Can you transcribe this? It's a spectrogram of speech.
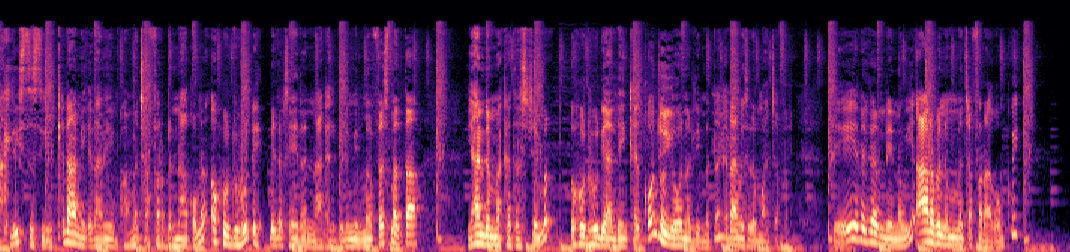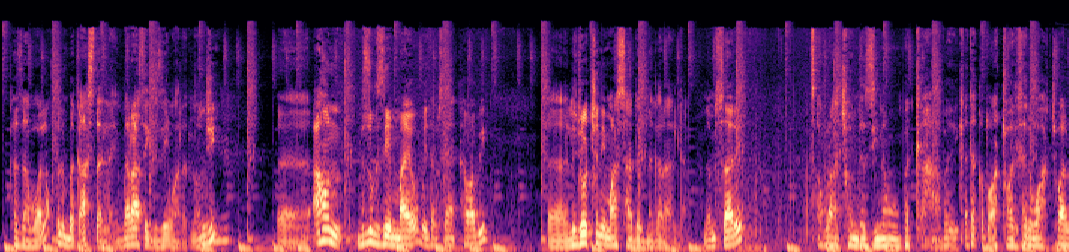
at least እስኪ ቅዳሜ ቅዳሜ እንኳን መጨፈር ብናቆም እሁድ እሁድ ቤተክርስቲያን ሄደን እናገልግል የሚል መንፈስ መጣ። የአንድን መከተስ ጀምር እሁድ እሁድ ያለኝ ቀን ቆንጆ እየሆነልኝ መጣ። ቅዳሜ ስለማልጨፍር ይህ ነገር እንዴት ነው አርብንም መጨፈር አቆምኩኝ። ከዛ በኋላ ምንም በቃ አስጠላኝ፣ በራሴ ጊዜ ማለት ነው እንጂ አሁን ብዙ ጊዜ የማየው ቤተክርስቲያን አካባቢ ልጆችን የማሳደድ ነገር አለ። ለምሳሌ ፀጉራቸው እንደዚህ ነው፣ በቃ ይቀጠቅጧቸዋል፣ ይሰድቧቸዋል፣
